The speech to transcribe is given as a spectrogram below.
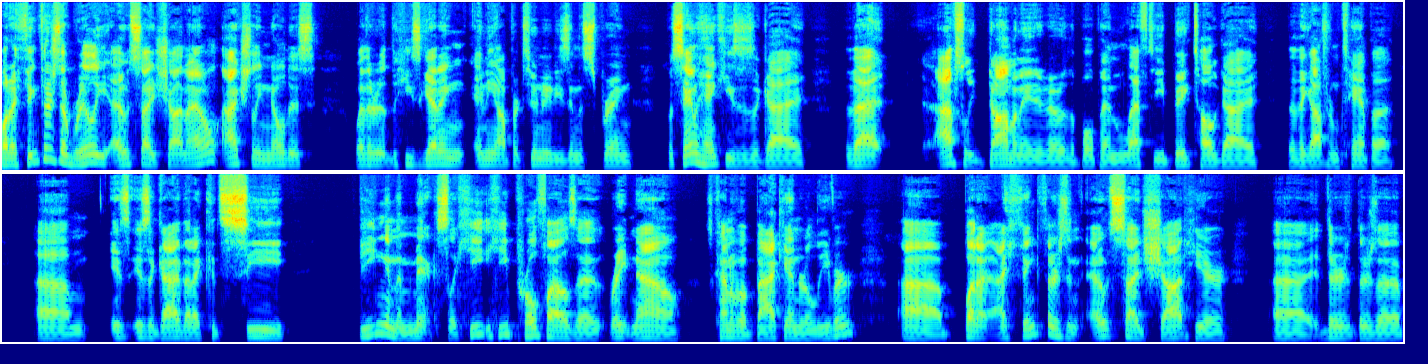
but I think there's a really outside shot, and I don't actually know this whether he's getting any opportunities in the spring. But Sam Hentges is a guy that absolutely dominated out of the bullpen, lefty, big, tall guy that they got from Tampa. Um, is is a guy that I could see being in the mix. Like he he profiles as right now as kind of a back end reliever. Uh, but I, I think there's an outside shot here. Uh, there, there's a,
